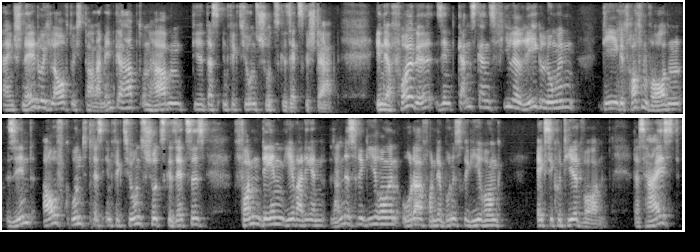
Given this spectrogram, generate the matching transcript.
einen Schnelldurchlauf durchs Parlament gehabt und haben das Infektionsschutzgesetz gestärkt. In der Folge sind ganz, ganz viele Regelungen, die getroffen worden sind, aufgrund des Infektionsschutzgesetzes von den jeweiligen Landesregierungen oder von der Bundesregierung exekutiert worden. Das heißt,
